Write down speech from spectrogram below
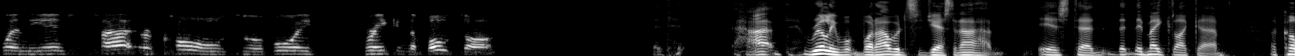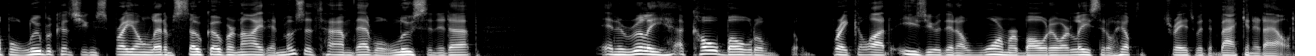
when the engine's hot or cold to avoid breaking the bolts off? I, really, what I would suggest, and I is to that they make like a, a couple lubricants you can spray on, let them soak overnight, and most of the time that will loosen it up. And it really, a cold bolt will, will break a lot easier than a warmer bolt, or at least it'll help the treads with it backing it out.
